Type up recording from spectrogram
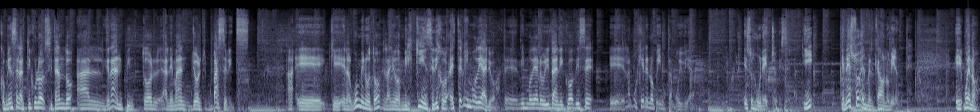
comienza el artículo citando al gran pintor alemán George Baselitz, ah, eh, que en algún minuto, el año 2015, dijo a este mismo diario, este mismo diario británico, dice, eh, las mujeres no pintan muy bien. Eso es un hecho, dice. Y en eso el mercado no miente. bueno,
